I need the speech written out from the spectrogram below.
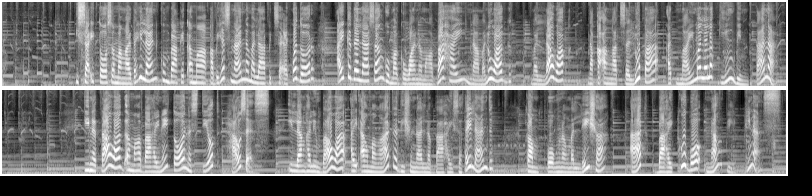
Isa ito sa mga dahilan kung bakit ang mga kabihasnan na malapit sa Ecuador ay kadalasang gumagawa ng mga bahay na maluwag, malawak, nakaangat sa lupa at may malalaking bintana. Tinatawag ang mga bahay na ito na stilt houses. Ilang halimbawa ay ang mga tradisyonal na bahay sa Thailand, kampong ng Malaysia, at bahay kubo ng Pilipinas.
